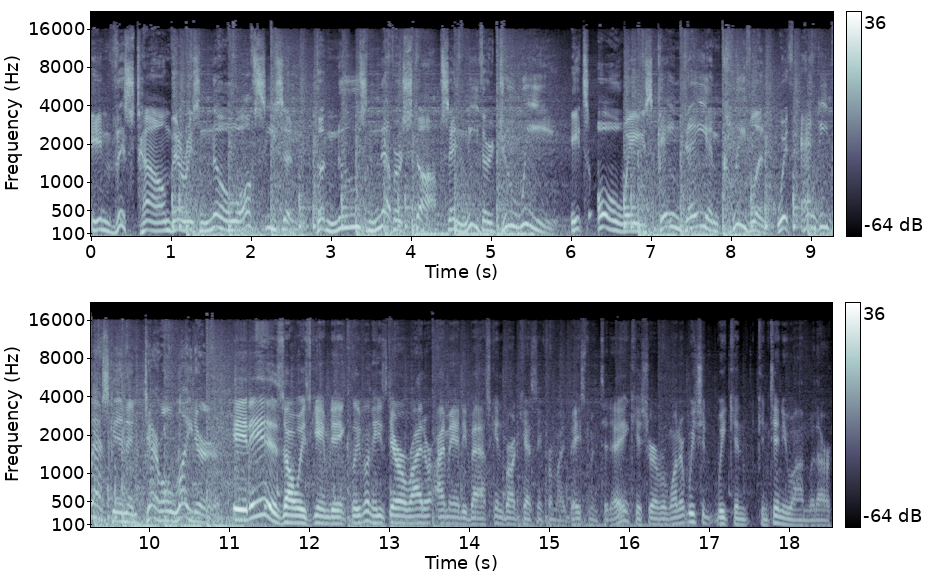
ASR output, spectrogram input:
In this town, there is no off season. The news never stops, and neither do we. It's always game day in Cleveland with Andy Baskin and Daryl Ruiter. It is always game day in Cleveland. He's Daryl Ruiter. I'm Andy Baskin, broadcasting from my basement today. In case you're ever wondering, we should we can continue on with our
